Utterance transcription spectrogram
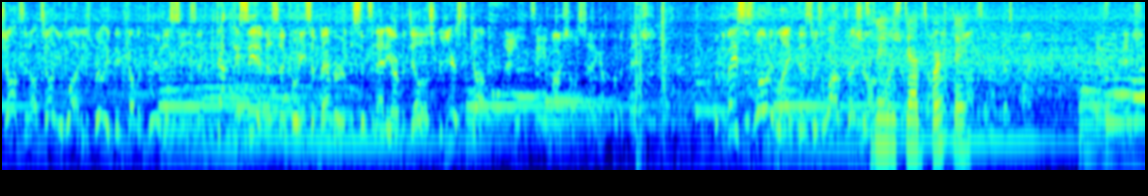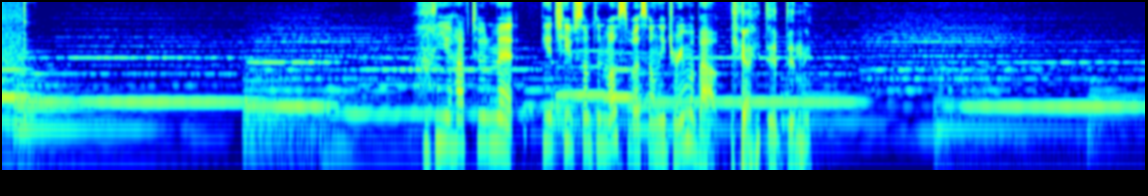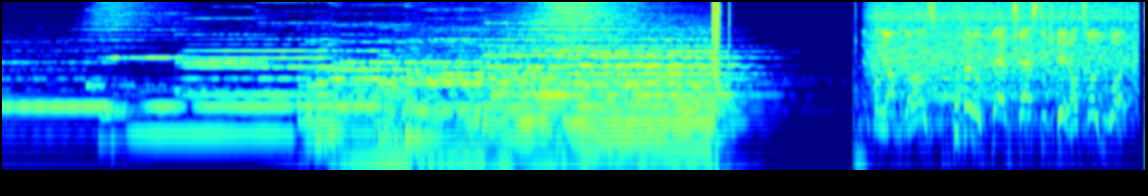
Johnson, I'll tell you what, he's really been coming through this season. Definitely see him as a cohesive member of the Cincinnati Armadillos for years to come. There you can see Marshall setting up for the pitch. With the bases loaded like this, there's a lot of pressure Today on was Marshall. Dad's birthday. Johnson at this point. There's the pitch. you have to admit, he achieved something most of us only dream about. Yeah, he did, didn't he? fantastic hit, I'll tell you what.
